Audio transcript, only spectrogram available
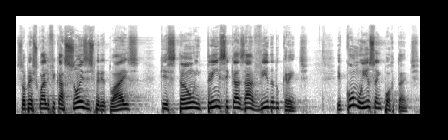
sobre as qualificações espirituais que estão intrínsecas à vida do crente. E como isso é importante.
